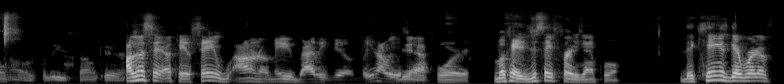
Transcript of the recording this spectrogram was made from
at least. I don't care. I was gonna say okay, say I don't know, maybe Bradley Beal, but he's not really a Yeah. forward. Okay, just say for example, the Kings get rid of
